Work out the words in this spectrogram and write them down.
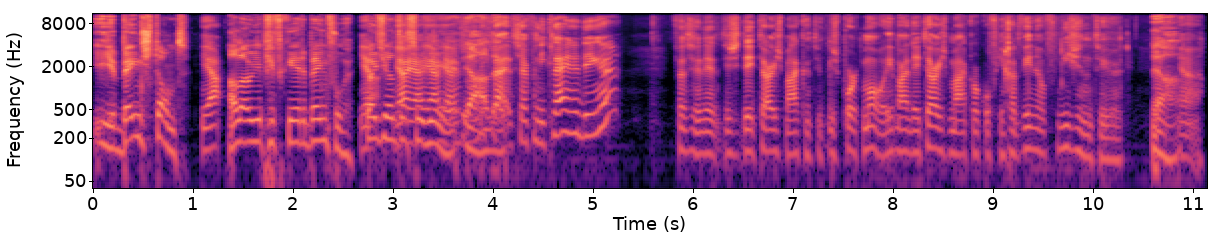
je beenstand. Ja. Hallo, je hebt je verkeerde been voor. Weet je, dat ja, soort ja, dingen. Het zijn van die kleine dingen. Dus details maken natuurlijk de sport mooi. Maar details maken ook of je gaat winnen of verliezen natuurlijk. Ja. ja.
